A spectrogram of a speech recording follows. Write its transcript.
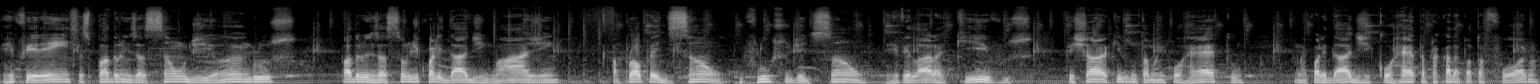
referências, padronização de ângulos, padronização de qualidade de imagem, a própria edição, o fluxo de edição, revelar arquivos, fechar arquivos no tamanho correto, na qualidade correta para cada plataforma.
